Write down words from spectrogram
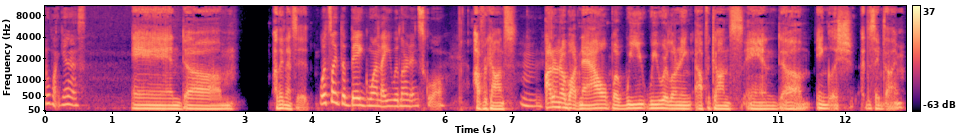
Oh my goodness. and um, I think that's it. What's like the big one that you would learn in school? Afrikaans. I don't know about now, but we we were learning Afrikaans and um, English at the same time.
